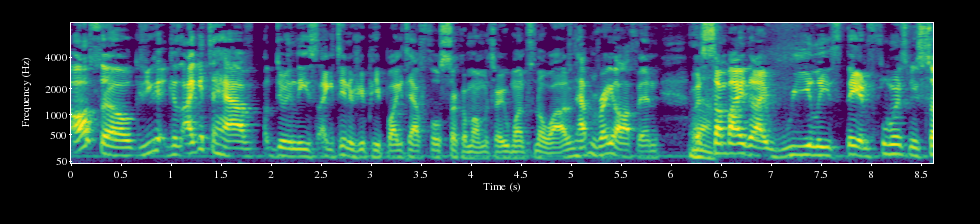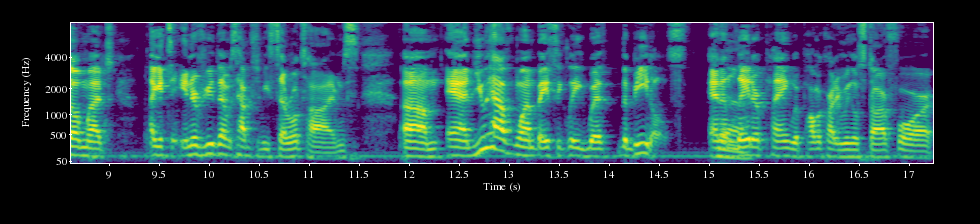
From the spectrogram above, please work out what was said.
also, because I get to have doing these, I get to interview people. I get to have full circle moments every once in a while. It doesn't happen very often, but Yeah. somebody that I really they influence me so much. I get to interview them. It's happened to me several times. Um, and you have one basically with the Beatles, and then later playing with Paul McCartney and Ringo Starr for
